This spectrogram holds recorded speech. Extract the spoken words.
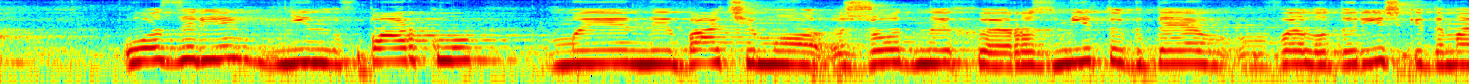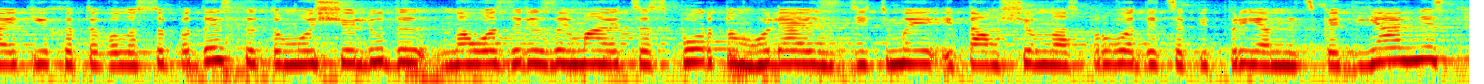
озері, ні в парку ми не бачимо жодних розміток, де велодоріжки, де мають їхати велосипедисти, тому що люди на озері займаються спортом, гуляють з дітьми, і там, що в нас проводиться підприємницька діяльність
